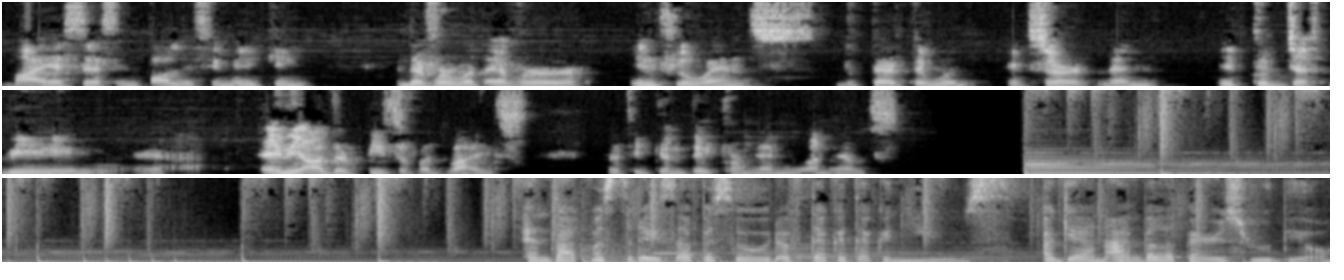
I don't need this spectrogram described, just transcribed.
biases in policy making. And therefore, whatever influence Duterte would exert, then it could just be uh, any other piece of advice that he can take from anyone else. And that was today's episode of Teka Teka News. Again, I'm Bella Perez Rubio.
